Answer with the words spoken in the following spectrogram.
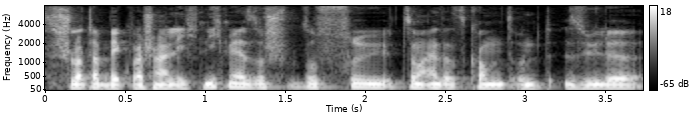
Schlotterbeck wahrscheinlich nicht mehr so, so früh zum Einsatz kommt und Süle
